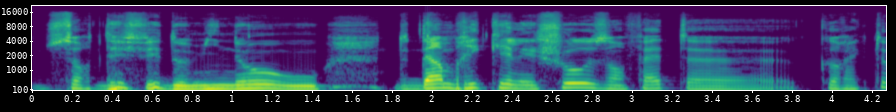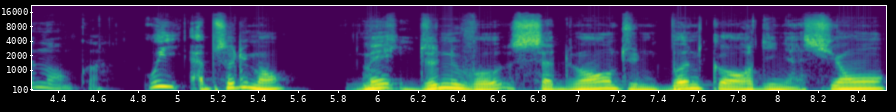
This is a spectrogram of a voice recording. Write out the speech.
une sorte d'effet domino ou d'imbriquer les choses en fait euh, correctement, quoi. Oui, absolument. Mais de nouveau, ça demande une bonne coordination,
